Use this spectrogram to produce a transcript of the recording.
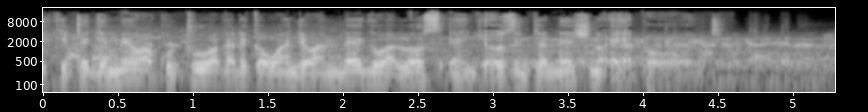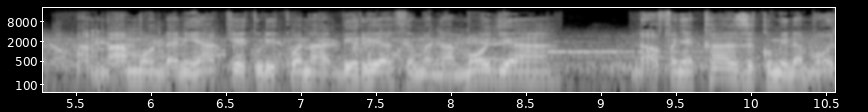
ikitegemewa kutua katika uwanja wa ndege wa Los Angeles International Airport ambamo ndani yake kulikuwa na abiria 81 na wafanyakazi 11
